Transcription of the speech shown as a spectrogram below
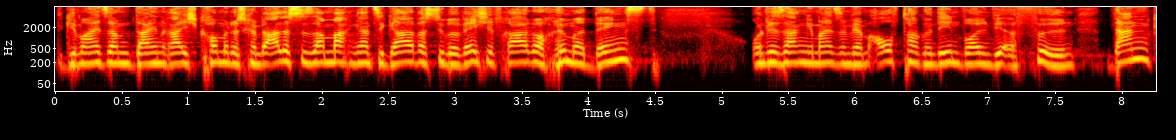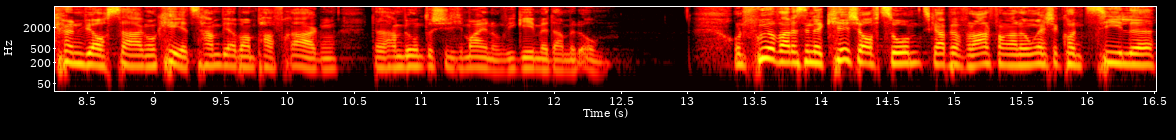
gemeinsam dein Reich komme, das können wir alles zusammen machen, ganz egal, was du über welche Frage auch immer denkst und wir sagen gemeinsam, wir haben Auftrag und den wollen wir erfüllen, dann können wir auch sagen, okay, jetzt haben wir aber ein paar Fragen, da haben wir unterschiedliche Meinungen, wie gehen wir damit um? Und früher war das in der Kirche oft so, es gab ja von Anfang an irgendwelche Konzile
